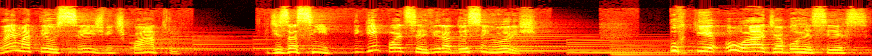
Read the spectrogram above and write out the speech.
Lá em Mateus 6, 24, diz assim: Ninguém pode servir a dois senhores, porque ou há de aborrecer-se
